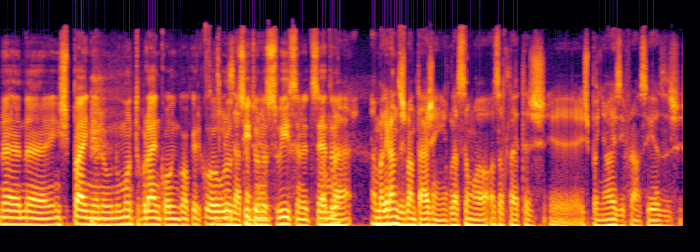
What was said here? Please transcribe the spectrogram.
na, na, em Espanha, no, no, Monte Branco ou em qualquer ou outro sítio, ou na Suíça, etc. É uma, é uma grande desvantagem em relação aos atletas espanhóis e franceses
